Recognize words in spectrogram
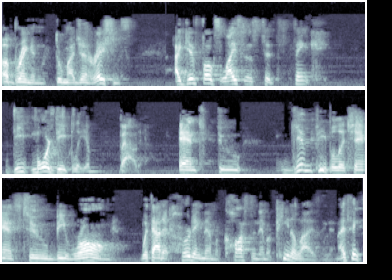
upbringing through my generations. I give folks license to think deep, more deeply about it, and to give people a chance to be wrong without it hurting them or costing them or penalizing them. I think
